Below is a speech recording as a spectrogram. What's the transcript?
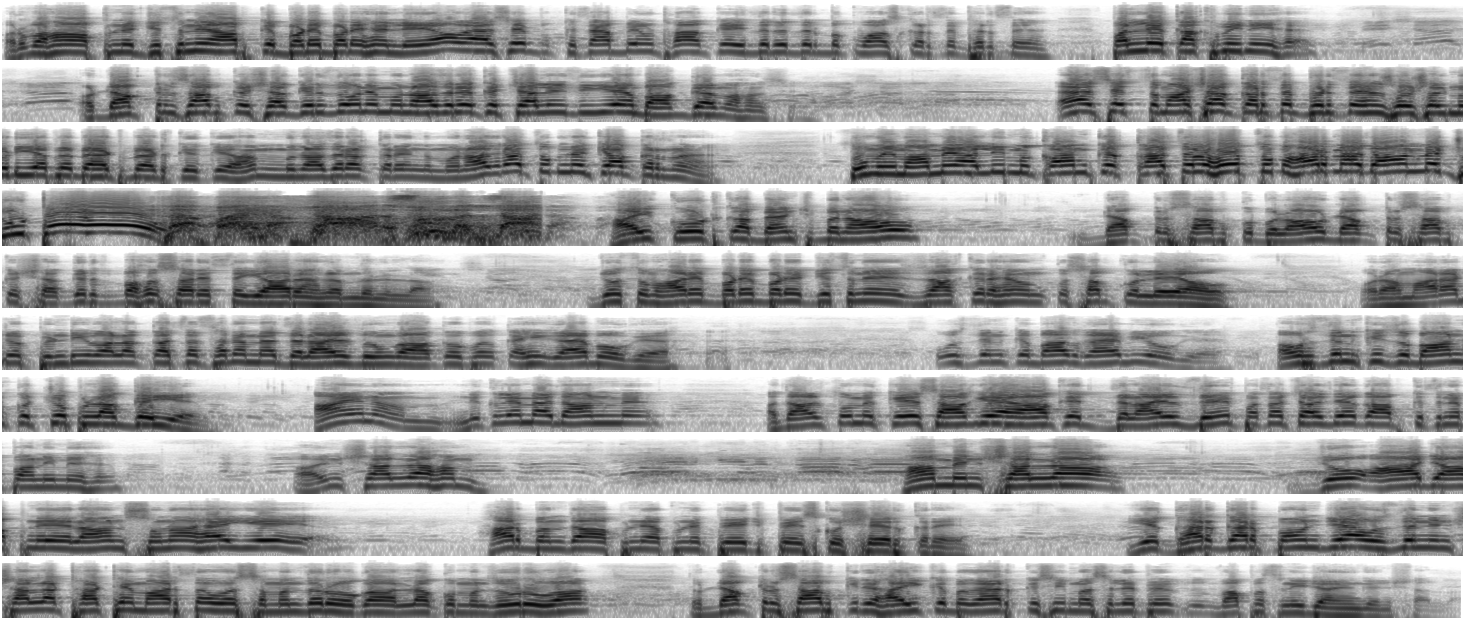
और वहाँ अपने जितने आपके बड़े बड़े हैं ले आओ ऐसे किताबें उठा के इधर उधर बकवास करते फिरते हैं। पल्ले कख भी नहीं है। और डॉक्टर साहब के शागिर्दों ने मुनाजरे के चैलेंज दिए हैं भाग गए वहाँ से। ऐसे तमाशा करते फिरते हैं सोशल मीडिया पे बैठ बैठ के कि हम मुनाजरा करेंगे। मुनाजरा तुमने क्या करना है? तुम इमाम अली मकाम के कातिल हो, तुम हर मैदान में झूठे हो। हाई कोर्ट का बेंच बनाओ, डॉक्टर साहब को बुलाओ। डॉक्टर साहब के शागिर्द बहुत सारे तैयार हैं, अल्हम्दुलिल्लाह। जो तुम्हारे बड़े बड़े जितने जाकिर हैं, उनको सबको ले आओ। और हमारा जो पिंडी वाला कहता था ना, मैं दलाल दूँगा ऊपर कहीं गायब हो गया। उस दिन के बाद गायब ही हो गया। और उस दिन की ज़ुबान को चुप लग गई है। आए ना निकले मैदान में। अदालतों में केस आ गया आके दलाइल दें, पता चल जाएगा आप कितने पानी में हैं। इंशाल्लाह हम हम इंशाल्लाह जो आज आपने ऐलान सुना है, ये हर बंदा अपने अपने पेज पे इसको शेयर करे। ये घर घर पहुँच जाए, उस दिन इंशाल्लाह ठाठे मारता हुआ समंदर होगा, अल्लाह को मंजूर हुआ। तो डॉक्टर साहब की रिहाई के बगैर किसी मसले पे वापस नहीं जाएँगे इंशाल्लाह।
